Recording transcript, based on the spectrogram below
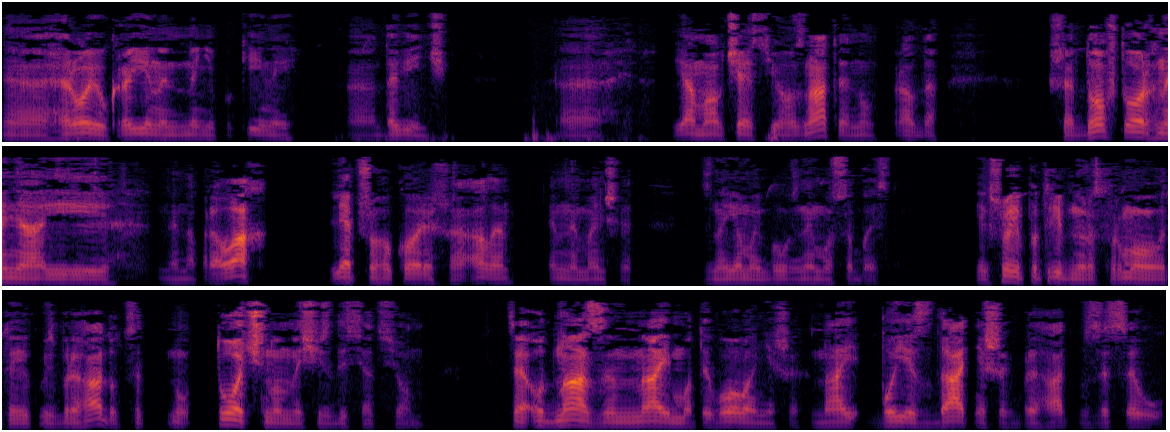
е, герой України, нині покійний Да Вінчі. Е, Я мав честь його знати, ну, правда, ще до вторгнення і не на правах лепшого коріша, але тим не менше знайомий був з ним особисто. Якщо і потрібно розформовувати якусь бригаду, це ну, точно не 67. Це одна з наймотивованіших, найбоєздатніших бригад в ЗСУ.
